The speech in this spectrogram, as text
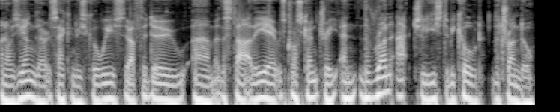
when I was younger at secondary school, we used to have to do um, at the start of the year. It was cross country, and the run actually used to be called the trundle.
